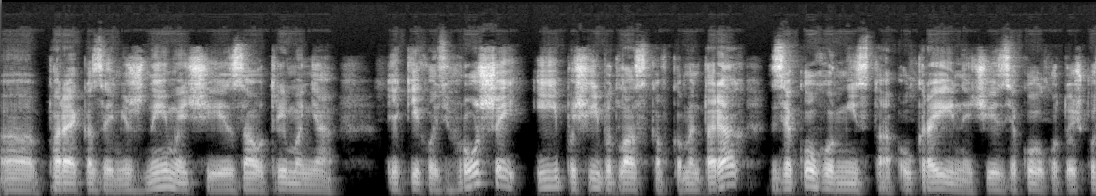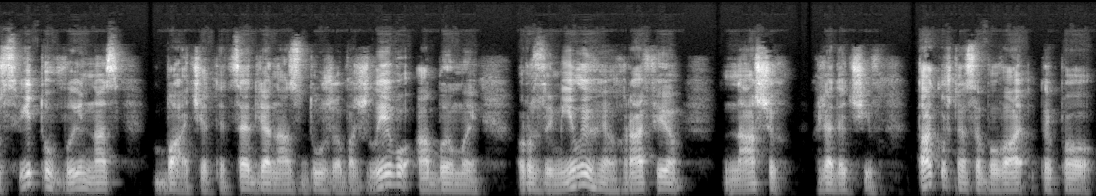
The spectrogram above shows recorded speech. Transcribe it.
е, перекази між ними, чи за отримання якихось грошей. І пишіть, будь ласка, в коментарях, з якого міста України чи з якого куточку світу ви нас бачите. Це для нас дуже важливо, аби ми розуміли географію наших глядачів. Також не забувайте по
